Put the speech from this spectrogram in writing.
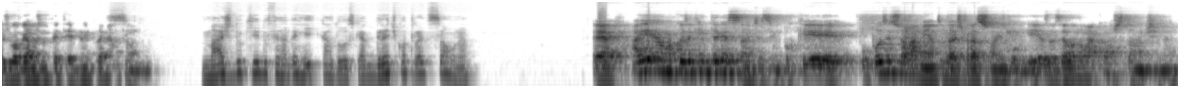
que os governos do PT vinham implementando. Sim. Mais do que do Fernando Henrique Cardoso, que é a grande contradição, né? É, aí é uma coisa que é interessante, assim, porque o posicionamento das frações burguesas, ela não é constante, né?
